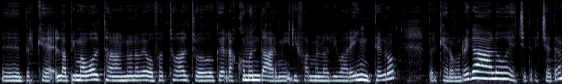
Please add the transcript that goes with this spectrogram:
eh, perché la prima volta non avevo fatto altro che raccomandarmi di farmelo arrivare integro perché era un regalo, eccetera, eccetera.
